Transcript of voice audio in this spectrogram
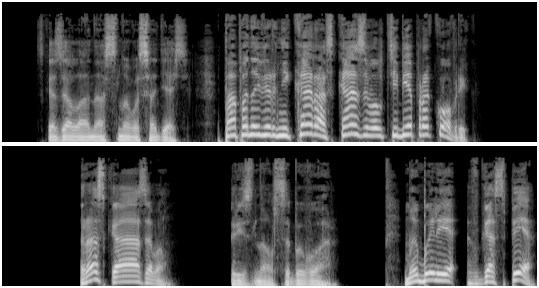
— сказала она, снова садясь. «Папа наверняка рассказывал тебе про коврик». «Рассказывал», — признался Бувар. «Мы были в Гаспе,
